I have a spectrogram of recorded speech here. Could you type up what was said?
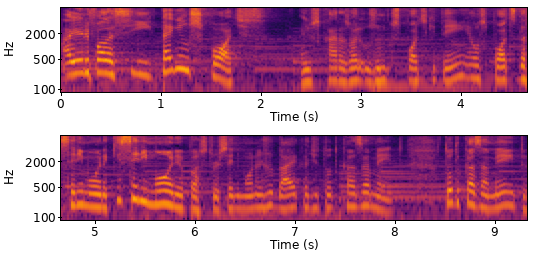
Aí ele fala assim: peguem os potes. Aí os caras olham, os únicos potes que tem é os potes da cerimônia. Que cerimônia, pastor? Cerimônia judaica de todo casamento. Todo casamento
